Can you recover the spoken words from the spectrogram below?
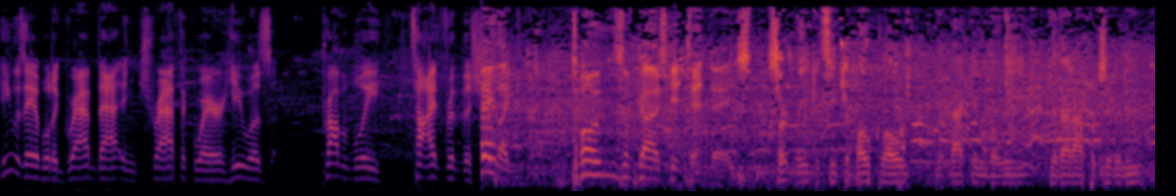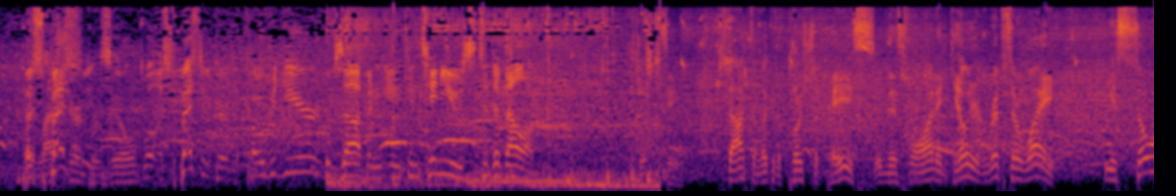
he was able to grab that in traffic where he was probably tied for the show. Like tons of guys get 10 days. Certainly, you can see Caboclo get back in the league, get that opportunity. Especially last year in Brazil. Well, especially during the COVID year. Moves up and, and continues to develop. Just see. Stockton looking to push the pace in this one, and Gilyard rips it away. He is so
